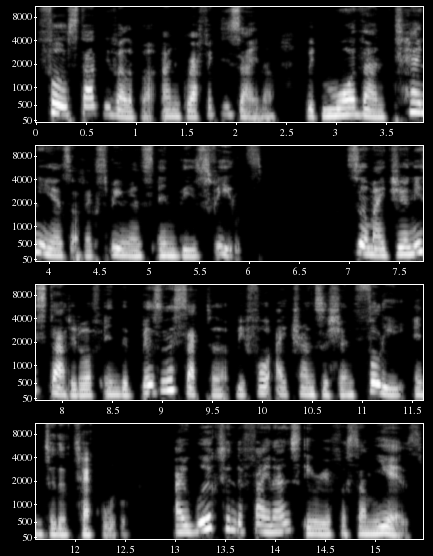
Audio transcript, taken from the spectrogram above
full stack developer, and graphic designer with more than 10 years of experience in these fields. So my journey started off in the business sector before I transitioned fully into the tech world. I worked in the finance area for some years,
